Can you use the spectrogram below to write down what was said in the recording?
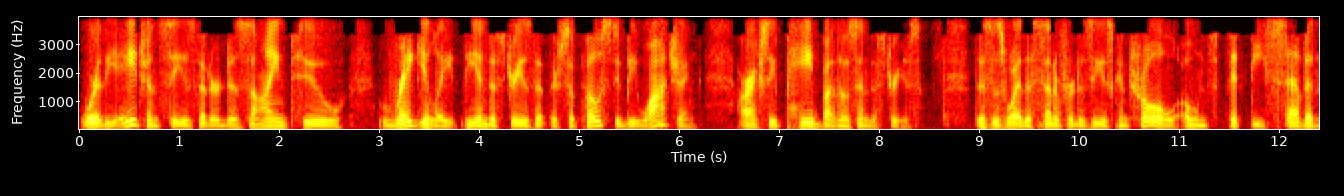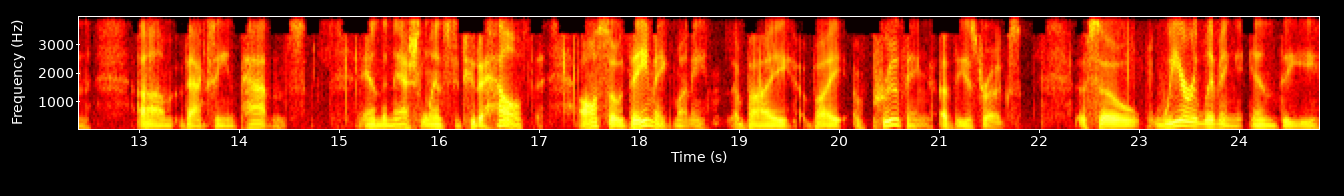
where the agencies that are designed to regulate the industries that they're supposed to be watching are actually paid by those industries. This is why the Center for Disease Control owns 57 um, vaccine patents. And the National Institute of Health also they make money by by approving of these drugs. So we are living in the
